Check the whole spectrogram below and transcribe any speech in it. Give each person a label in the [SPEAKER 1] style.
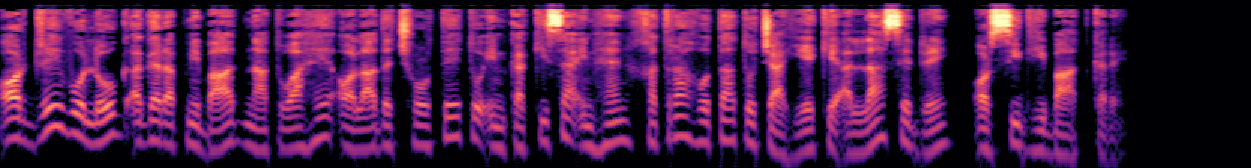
[SPEAKER 1] اور ڈرے وہ لوگ اگر اپنی بات ناتواہ اولاد چھوڑتے تو ان کا کسا انہین خطرہ ہوتا تو چاہیے کہ اللہ سے ڈریں اور سیدھی بات کریں۔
